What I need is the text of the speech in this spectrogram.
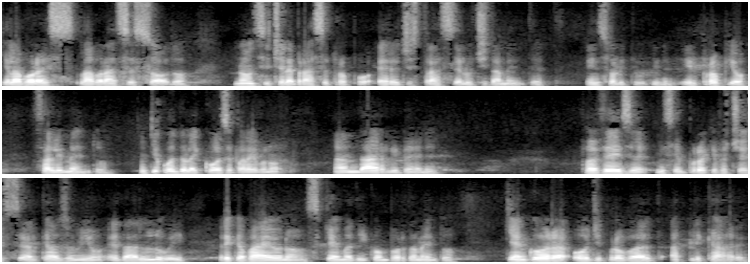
che lavorasse, sodo, non si celebrasse troppo e registrasse lucidamente, in solitudine, il proprio fallimento, anche quando le cose parevano andargli bene. Pavese mi sembrò che facesse al caso mio e da lui ricavai uno schema di comportamento che ancora oggi provo ad applicare.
